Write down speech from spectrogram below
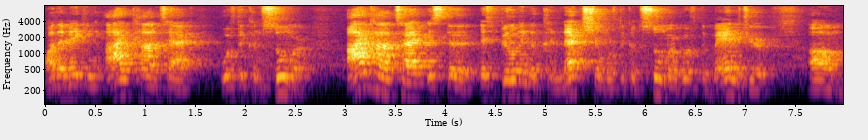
Are they making eye contact with the consumer? Eye contact is the is building a connection with the consumer, with the manager. Um,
